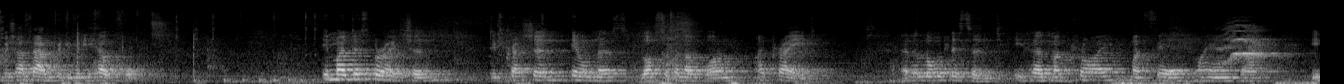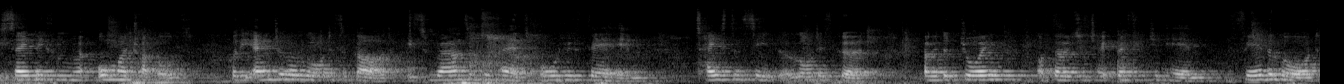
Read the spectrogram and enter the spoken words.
which I found really, really helpful. In my desperation, depression, illness, loss of a loved one, I prayed. And the Lord listened. He heard my cry, my fear, my anger. He saved me from all my troubles. For the angel of the Lord is a God. He surrounds and defends all who fear him. Taste and see that the Lord is good. Oh, the joy of those who take refuge in him. Fear the Lord,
